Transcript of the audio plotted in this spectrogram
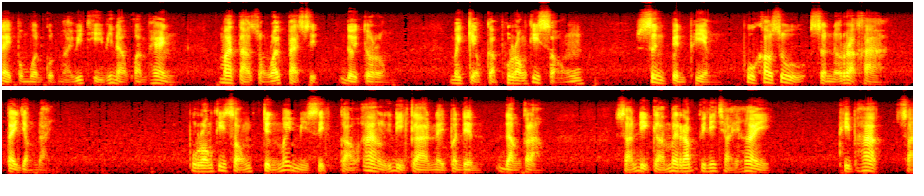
ในประมวลกฎหมายวิธีพิจารณาความแพ่ง มาตรา 280 โดยตรง ไม่เกี่ยวกับผู้ร้องที่สองซึ่งเป็นเพียงผู้เข้าสู้เสนอราคาแต่อย่างใด ผู้ร้องที่สองจึงไม่มีสิทธิ์กล่าวอ้างหรือดีกาในประเด็นดังกล่าว ศาลฎีกาไม่รับวินิจฉัยให้ พิพากษา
